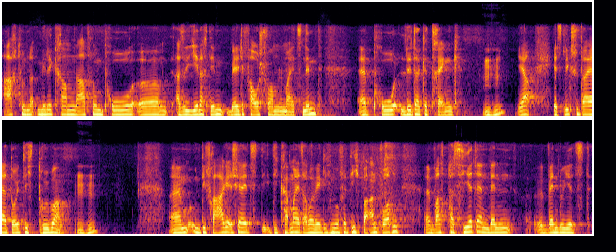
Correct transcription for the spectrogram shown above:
800 Milligramm Natrium pro, ähm, also je nachdem, welche Faustformel man jetzt nimmt, äh, pro Liter Getränk. Mhm. Ja, jetzt liegst du da ja deutlich drüber. Mhm. Ähm, und die Frage ist ja jetzt, die, die, kann man jetzt aber wirklich nur für dich beantworten. Äh, was passiert denn, wenn, wenn du jetzt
